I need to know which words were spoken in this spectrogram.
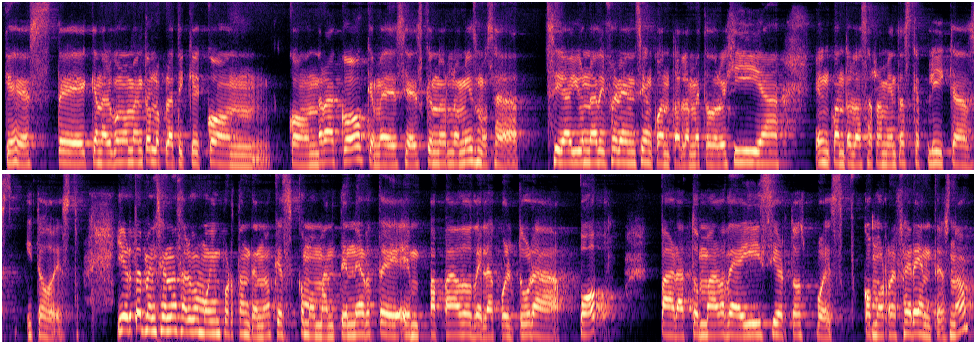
Que, este, que en algún momento lo platiqué con, con Draco, que me decía, es que no es lo mismo, o sea, sí hay una diferencia en cuanto a la metodología, en cuanto a las herramientas que aplicas y todo esto. Y ahorita mencionas algo muy importante, ¿no? Que es como mantenerte empapado de la cultura pop para tomar de ahí ciertos, pues, como referentes, ¿no?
